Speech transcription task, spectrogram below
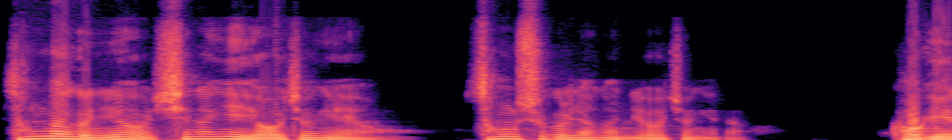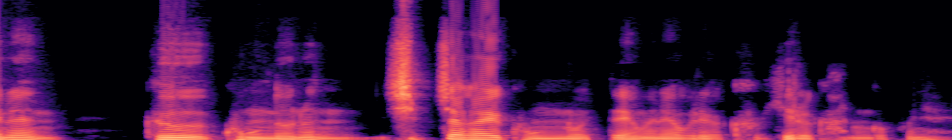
성막은요 신앙의 여정이에요. 성숙을 향한 여정이라고. 거기에는 그 공로는 십자가의 공로 때문에 우리가 그 길을 가는 것 뿐이에요.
